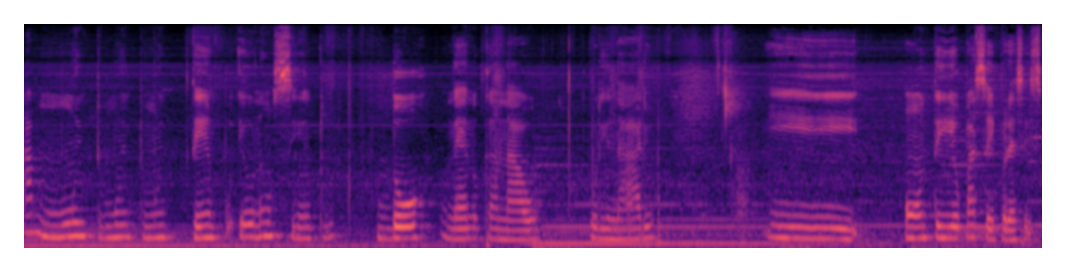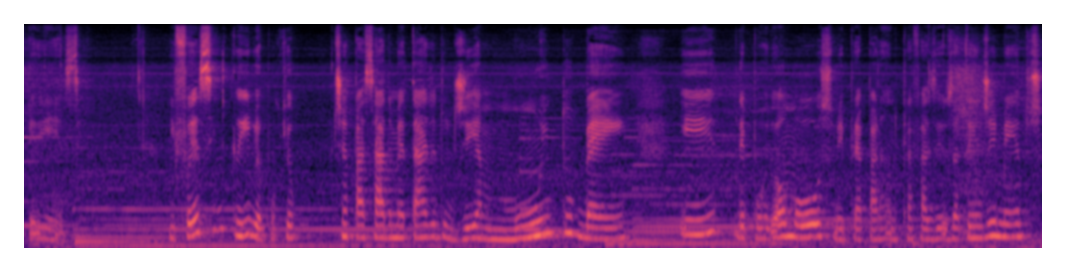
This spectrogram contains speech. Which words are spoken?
há muito, muito, muito tempo eu não sinto dor né, no canal urinário. E ontem eu passei por essa experiência. E foi assim incrível, porque eu tinha passado metade do dia muito bem e depois do almoço, me preparando para fazer os atendimentos,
